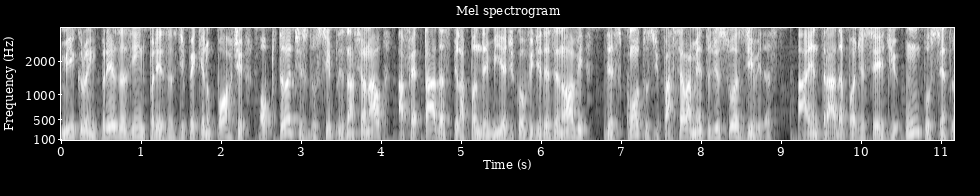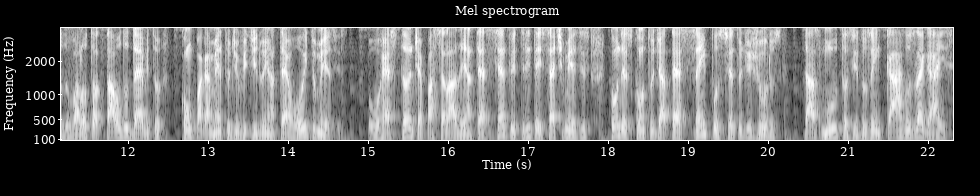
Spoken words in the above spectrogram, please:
microempresas e empresas de pequeno porte optantes do Simples Nacional afetadas pela pandemia de Covid-19 descontos de parcelamento de suas dívidas. A entrada pode ser de 1% do valor total do débito, com pagamento dividido em até oito meses. O restante é parcelado em até 137 meses, com desconto de até 100% de juros, das multas e dos encargos legais.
